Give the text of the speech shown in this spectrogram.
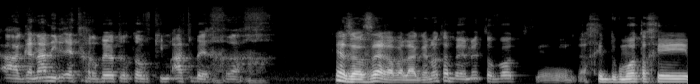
ההגנה נראית הרבה יותר טוב כמעט בהכרח. כן, זה עוזר, אבל ההגנות הבאמת טובות, הכי, דוגמאות הכי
